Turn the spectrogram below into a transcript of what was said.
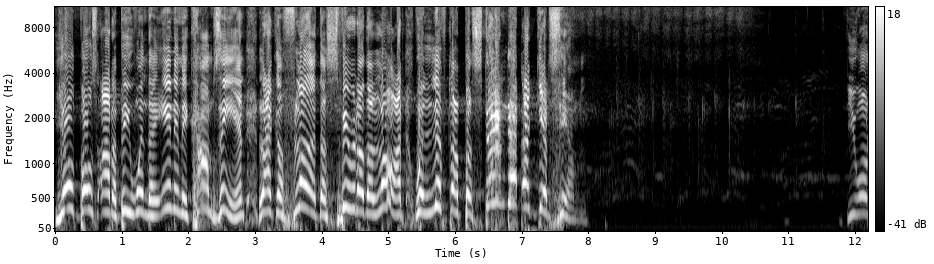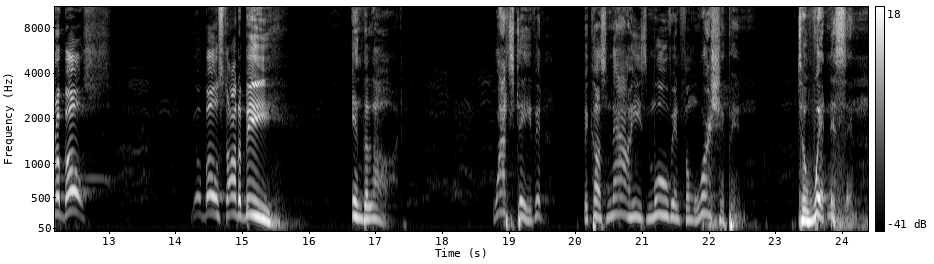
Your boast ought to be when the enemy comes in like a flood, the Spirit of the Lord will lift up a standard against him. You want to boast, your boast ought to be in the Lord. Watch David, because now he's moving from worshiping to witnessing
